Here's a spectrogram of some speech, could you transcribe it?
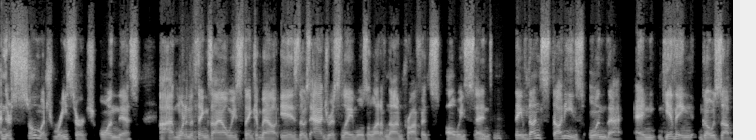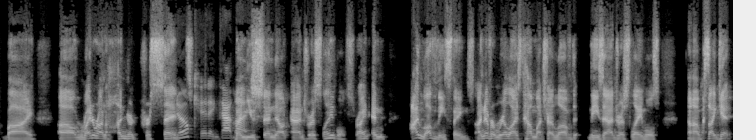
And there's so much research on this. Uh, one of the things I always think about is those address labels. A lot of nonprofits always send. Mm-hmm. They've done studies on that, and giving goes up by uh, right around 100%. No kidding. That much. When you send out address labels, right? And I love these things. I never realized how much I loved these address labels because uh, I get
